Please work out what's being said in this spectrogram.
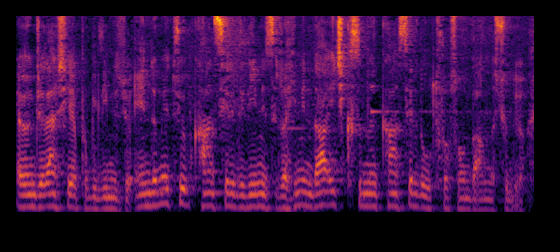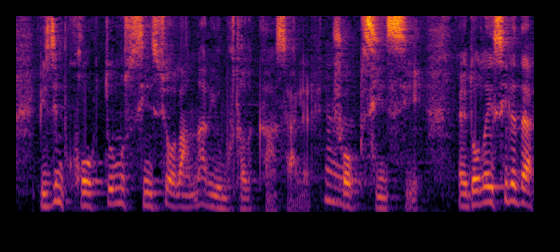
e, önceden şey yapabildiğimiz diyor. Endometrium kanseri dediğimiz rahimin daha iç kısmının kanseri de ultrasonda anlaşılıyor. Bizim korktuğumuz sinsi olanlar yumurtalık kanserleri. Çok sinsi. E, dolayısıyla da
